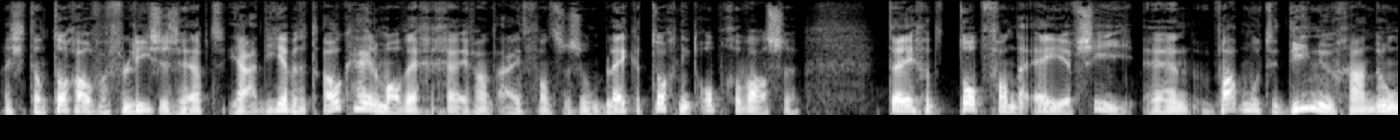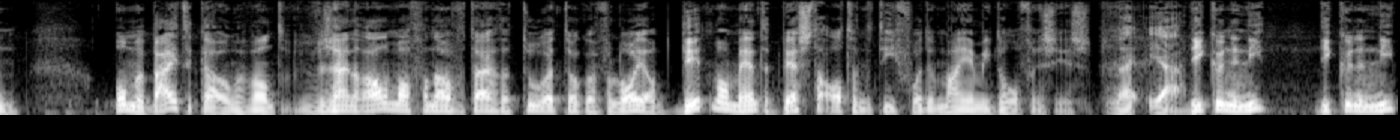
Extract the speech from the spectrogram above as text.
Als je het dan toch over verliezers hebt. Ja, die hebben het ook helemaal weggegeven aan het eind van het seizoen. Bleken toch niet opgewassen tegen de top van de AFC. En wat moeten die nu gaan doen om erbij te komen? Want we zijn er allemaal van overtuigd dat Tua Tagovailoa op dit moment het beste alternatief voor de Miami Dolphins is. Nee, ja. Die kunnen niet die kunnen niet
